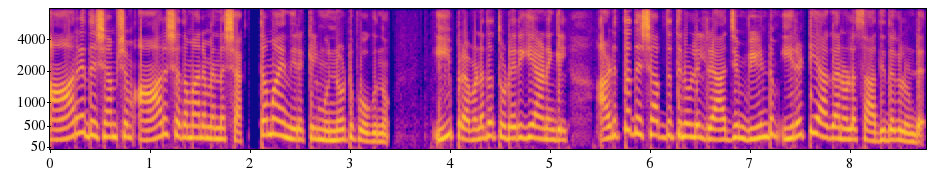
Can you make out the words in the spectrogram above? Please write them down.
ആറ് ദശാംശം ആറ് ശതമാനം എന്ന ശക്തമായ നിരക്കിൽ മുന്നോട്ടു പോകുന്നു. ഈ പ്രവണത തുടരുകയാണെങ്കിൽ അടുത്ത ദശാബ്ദത്തിനുള്ളിൽ രാജ്യം വീണ്ടും ഇരട്ടിയാകാനുള്ള സാധ്യതകളുണ്ട്.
